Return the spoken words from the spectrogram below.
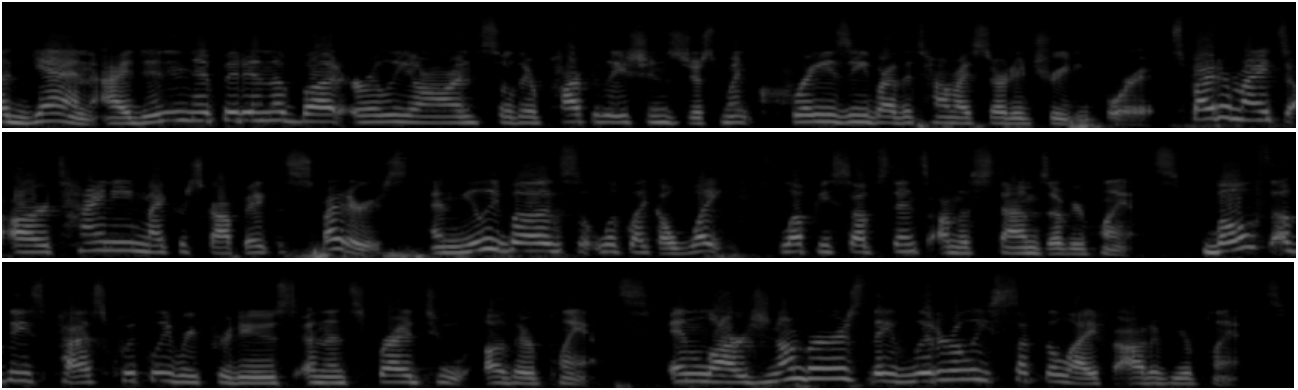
Again, I didn't nip it in the butt early on, so their populations just went crazy by the time I started treating for it. Spider mites are tiny microscopic spiders, and mealybugs look like a white fluffy substance on the stems of your plants. Both of these pests quickly reproduce and then spread to other plants. In large numbers, they literally suck the life out of your plants.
